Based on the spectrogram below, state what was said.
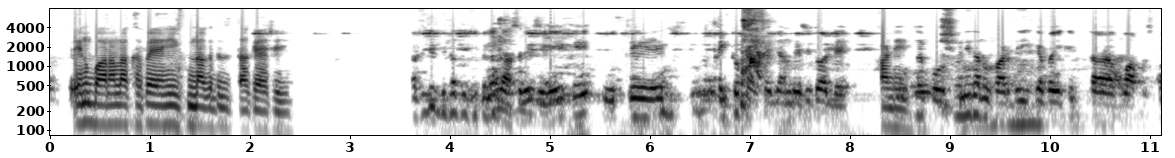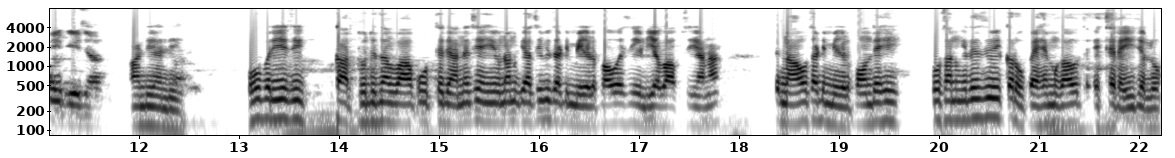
ਤੇ ਇਹਨੂੰ 12 ਲੱਖ ਰੁਪਏ ਅਸੀਂ ਨਗਦ ਦਿੱਤਾ ਕੈਸ਼ ਜੀ। ਅਸੀਂ ਜੀ ਜਿੱਦਾਂ ਤੁਸੀਂ ਪਹਿਲਾਂ ਦੱਸ ਰਹੇ ਸੀਗੇ ਕਿ ਉੱਥੇ ਇੱਥੋਂ ਪੈਸੇ ਜਾਂਦੇ ਸੀ ਤੁਹਾਡੇ। ਹਾਂਜੀ। ਉੱਥੇ ਪੁਲਿਸ ਵੀ ਨਹੀਂ ਤੁਹਾਨੂੰ ਫੜਦੀ ਕਿ ਬਈ ਕਿ ਅਹ, ਵਾਪਸ ਭੇਜ ਦੀਏ ਜਾ। ਹਾਂਜੀ ਹਾਂਜੀ। ਉਹ ਭਾਜੀ ਅਸੀਂ ਘਰ ਤੋਂ ਜਿੱਦਾਂ ਵਾਪ ਉੱਥੇ ਜਾਂਦੇ ਸੀ ਅਸੀਂ ਉਹਨਾਂ ਨੂੰ ਕਿਹਾ ਸੀ ਵੀ ਸਾਡੀ ਮੇਲ ਪਾਓ ਅਸੀਂ ਇੰਡੀਆ ਵਾਪਸ ਜਾਣਾ। ਤੇ ਨਾ ਉਹ ਸਾਡੀ ਮੇਲ ਪਾਉਂਦੇ ਸੀ। ਉਹ ਸਾਨੂੰ ਕਹਿੰਦੇ ਸੀ ਵੀ ਘਰੋਂ ਪੈਸੇ ਮੰਗਾਓ ਤੇ ਇੱਥੇ ਰਹੀ ਚੱਲੋ।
